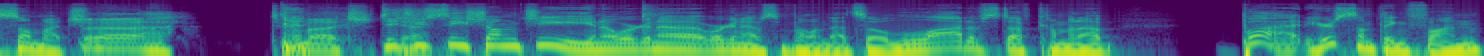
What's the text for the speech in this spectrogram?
so much. Uh, too much. Did Yeah. you see Shang Chi? You know, we're gonna we're gonna have some fun with that. So a lot of stuff coming up. But here's something fun.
